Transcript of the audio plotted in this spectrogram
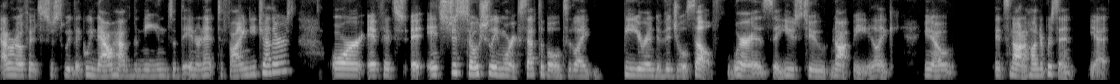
I don't know if it's just we, like we now have the means with the internet to find each other's, or if it's, it, it's just socially more acceptable to like be your individual self whereas it used to not be like you know it's not 100% yet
